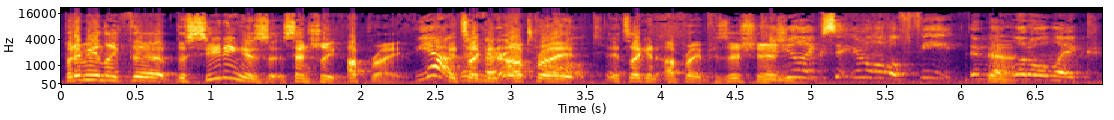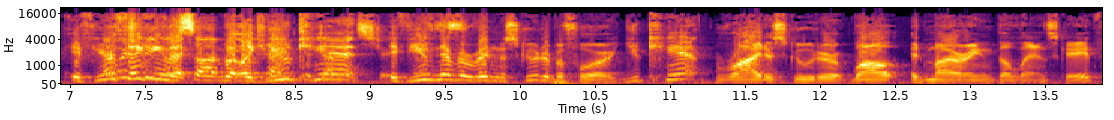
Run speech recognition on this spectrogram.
But I mean, like the the seating is essentially upright. Yeah, it's like an upright. it's like an upright position. Because you like sit your little feet in Yeah. that little like. if you're thinking that, but like you can't, if you've this. never ridden a scooter before, you can't ride a scooter while admiring the landscape.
